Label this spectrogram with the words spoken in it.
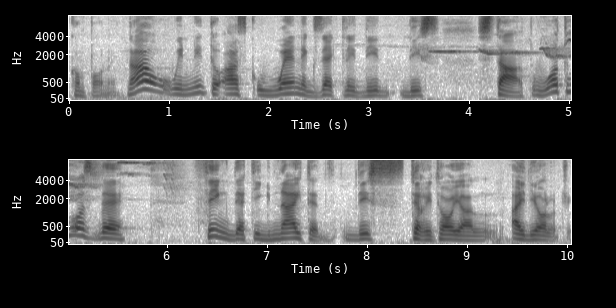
component. Now we need to ask when exactly did this start? What was the thing that ignited this territorial ideology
